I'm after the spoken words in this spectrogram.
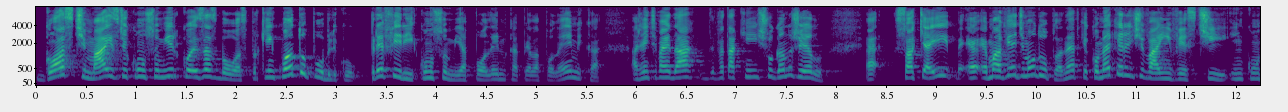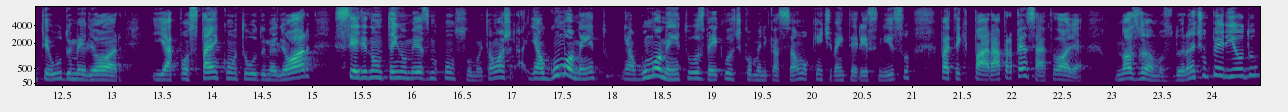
goste mais de consumir coisas boas. Porque enquanto o público preferir consumir a polêmica pela polêmica, a gente vai vai estar tá aqui enxugando gelo. É, só que aí é, é uma via de mão dupla, né? Porque como é que a gente vai investir em conteúdo melhor e apostar em conteúdo melhor se ele não tem o mesmo consumo? Então, em algum momento, em algum momento, os veículos de comunicação ou quem tiver interesse nisso vai ter que parar para pensar, falar, olha, nós vamos durante um período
